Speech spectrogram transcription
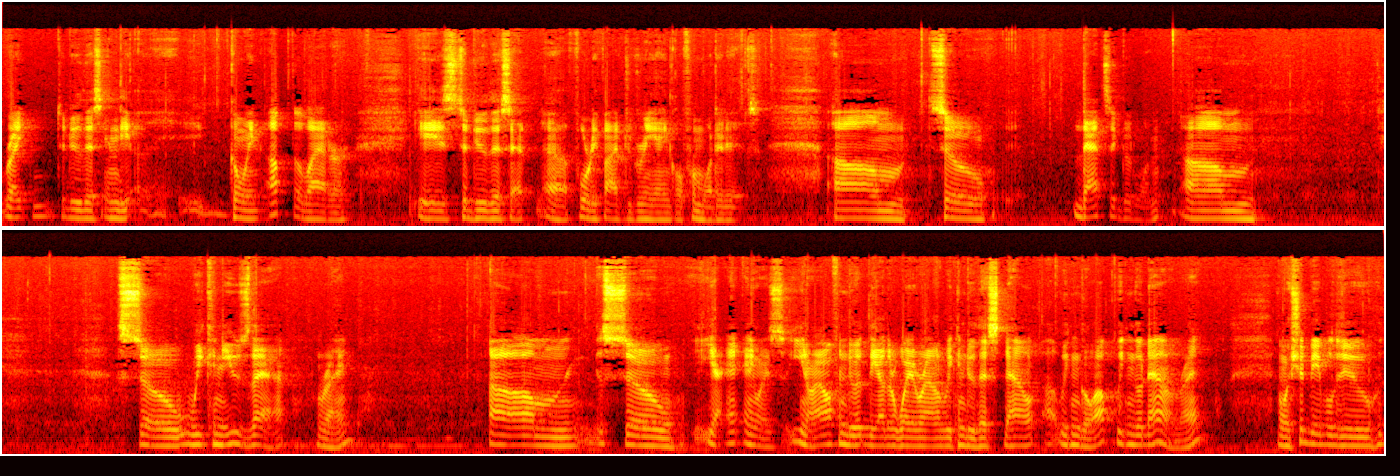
right to do this in the going up the ladder is to do this at a 45 degree angle from what it is. Um, so that's a good one. Um, so we can use that, right? Um, so yeah. Anyways, you know, I often do it the other way around. We can do this down. Uh, we can go up. We can go down, right? And we should be able to do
